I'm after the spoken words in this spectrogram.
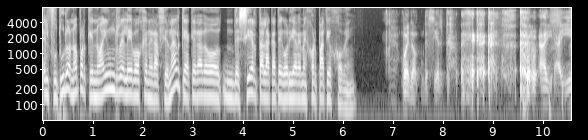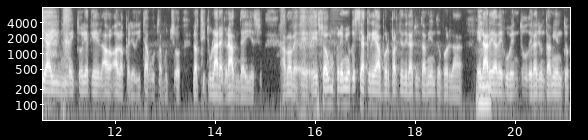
el futuro, ¿no? Porque no hay un relevo generacional que ha quedado desierta la categoría de mejor patio joven. Bueno, desierta. ahí, hay una historia que a, los periodistas gusta mucho, los titulares grandes y eso. Vamos a ver, eh, eso es un premio que se ha creado por parte del ayuntamiento, por la, el área de juventud del ayuntamiento,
